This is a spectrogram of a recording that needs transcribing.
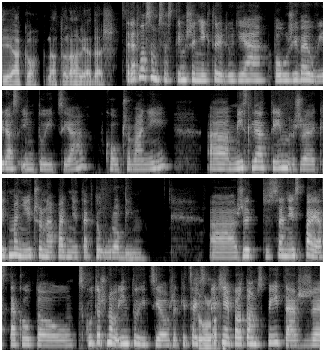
Ty ako na to nahliadaš? Stretla som sa s tým, že niektorí ľudia používajú výraz intuícia koučovaní a myslia tým, že keď ma niečo napadne, tak to urobím. A že to sa nespája s takouto skutočnou intuíciou, že keď sa ich spätne potom spýtaš, že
